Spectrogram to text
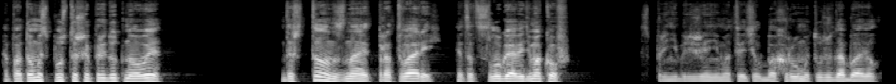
а потом из пустоши придут новые». «Да что он знает про тварей, этот слуга ведьмаков?» С пренебрежением ответил Бахрум и тут же добавил.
